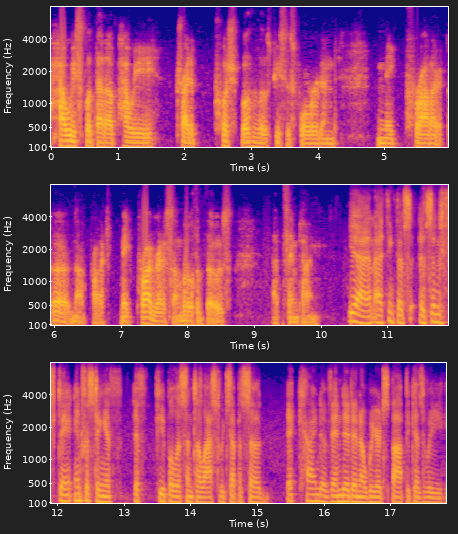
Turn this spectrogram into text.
how we split that up, how we try to push both of those pieces forward and make product, uh, not product, make progress on both of those at the same time. Yeah, and I think that's it's interesting. Interesting if if people listen to last week's episode, it kind of ended in a weird spot because we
